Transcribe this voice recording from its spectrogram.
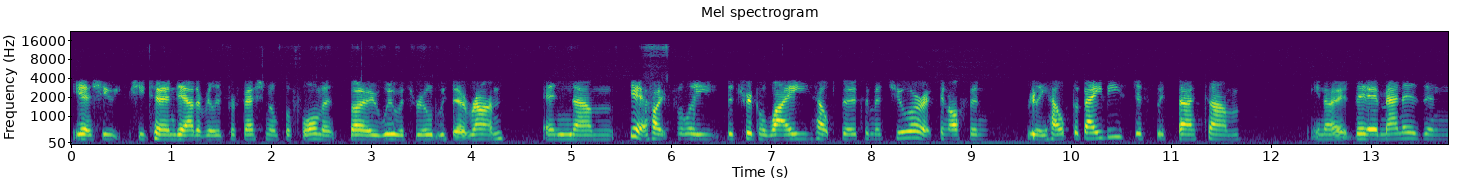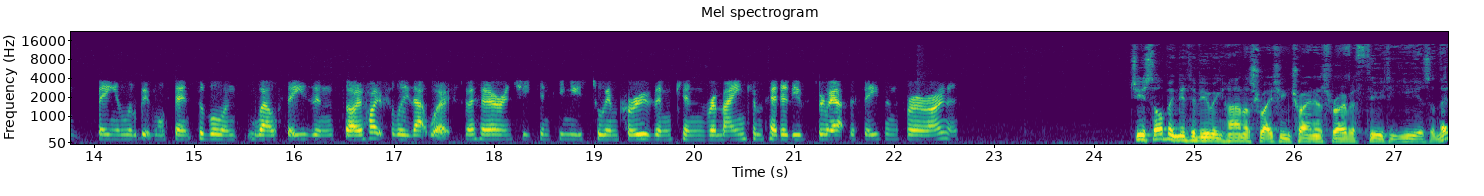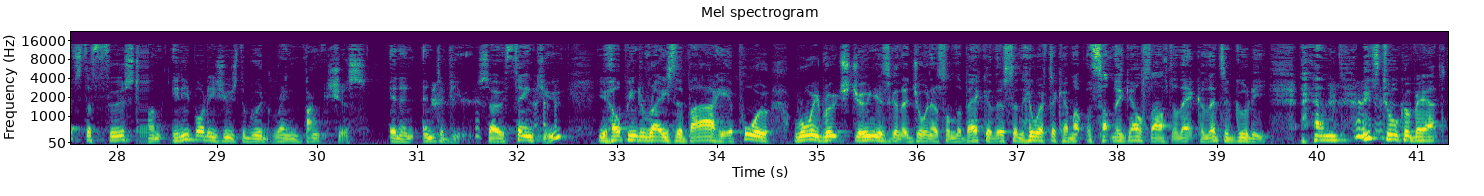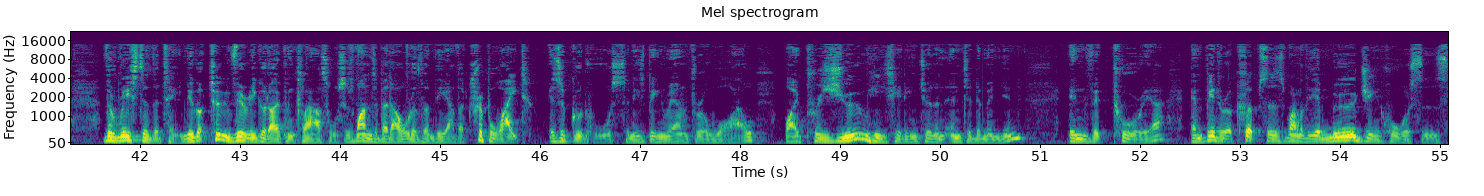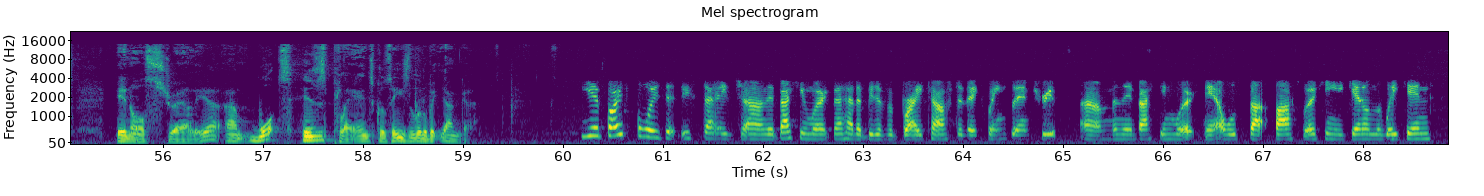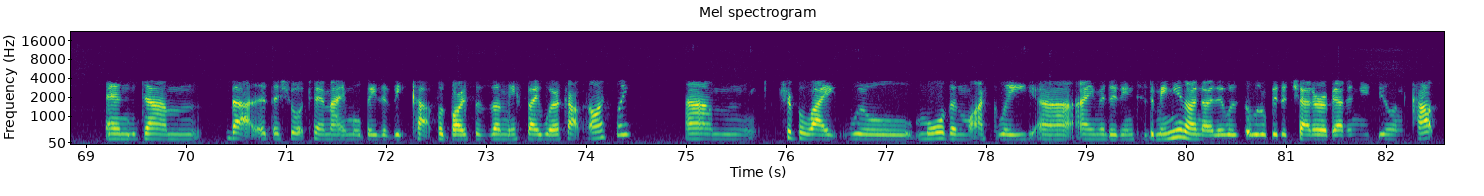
yeah, she she turned out a really professional performance. So we were thrilled with her run, and um, yeah, hopefully the trip away helps her to mature. It can often really help the babies just with that, um, you know, their manners and being a little bit more sensible and well seasoned. So hopefully that works for her and she continues to improve and can remain competitive throughout the season for her owners. Jess, I've been interviewing harness racing trainers for over 30 years, and that's the first time anybody's used the word rambunctious in an interview. So thank you. You're helping to raise the bar here. Poor Roy Roots Jr. is going to join us on the back of this, and he'll have to come up with something else after that because that's a goodie. Um, let's talk about the rest of the team. You've got two very good open class horses. One's a bit older than the other. Triple Eight is a good horse, and he's been around for a while. I presume he's heading to an Inter Dominion in Victoria, and Better Eclipse is one of the emerging horses in Australia. Um, what's his plans? Because he's a little bit younger. Yeah, both boys at this stage, uh, they're back in work. They had a bit of a break after their Queensland trip, um, and they're back in work now. We'll start fast working again on the weekend, and um, the, the short-term aim will be the Vic Cup for both of them if they work up nicely. Um, Triple Eight will more than likely uh, aim at it Inter Dominion. I know there was a little bit of chatter about a New Zealand Cup,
